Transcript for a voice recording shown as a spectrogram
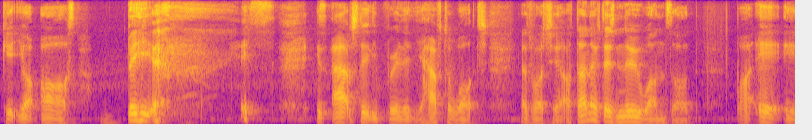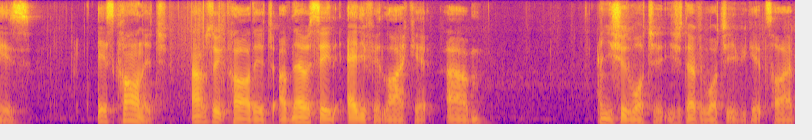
get your ass beaten. it's it's absolutely brilliant. You have to watch. You have to watch it. I don't know if there's new ones on, but it is. It's carnage. Absolute carnage. I've never seen anything like it. Um, and you should watch it. You should definitely watch it if you get time.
